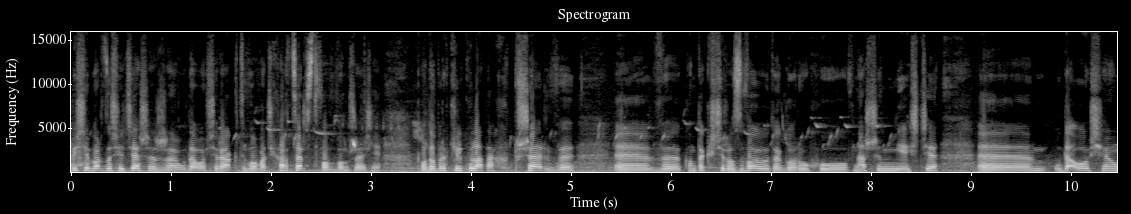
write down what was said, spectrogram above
Osobiście bardzo się cieszę, że udało się reaktywować harcerstwo w Wąbrzeźnie. Po dobrych kilku latach przerwy e, w kontekście rozwoju tego ruchu w naszym mieście e, udało się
